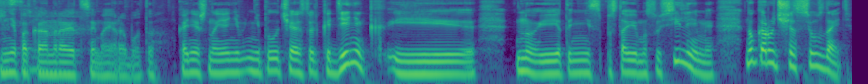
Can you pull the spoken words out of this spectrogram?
Мне Зря. пока нравится и моя работа. Конечно, я не, не получаю столько денег, и, ну, и это несопоставимо с усилиями. Ну, короче, сейчас все узнаете.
